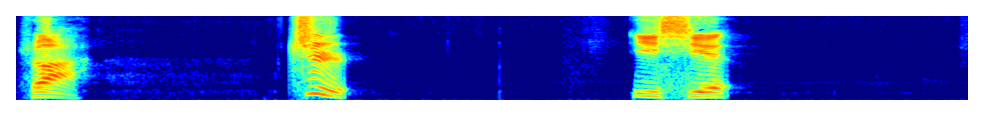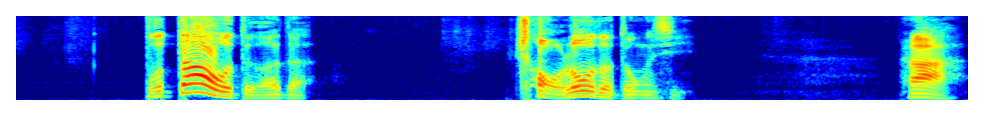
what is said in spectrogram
是吧？治。一些不道德的、丑陋的东西，是吧？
